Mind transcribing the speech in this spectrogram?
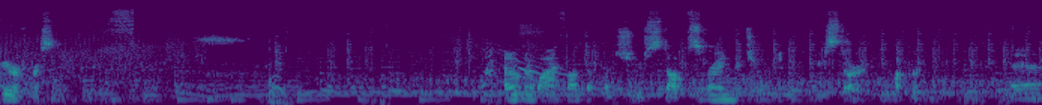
Fear of risk. I don't know why I thought that once you stop spraying that you could restart hover. And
